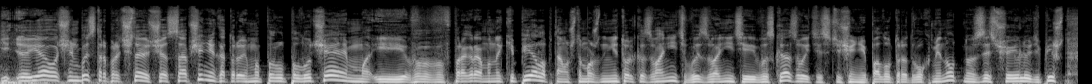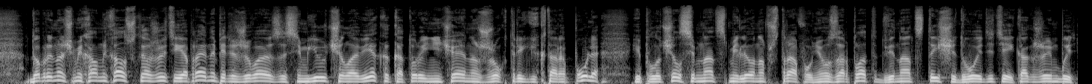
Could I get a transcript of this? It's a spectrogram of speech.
Э, я очень быстро прочитаю сейчас сообщения, которые мы получаем и в, в программу «Накипело», потому что можно не только звонить, вы звоните и высказываетесь в течение полутора-двух минут, но здесь еще и люди пишут. Доброй ночи, Михаил Михайлович, скажите, я правильно переживаю за семью человека, который нечаянно сжег 3 гектара поля и получил 17 миллионов штрафа. У него зарплата 12 тысяч двое детей. Как же им быть?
